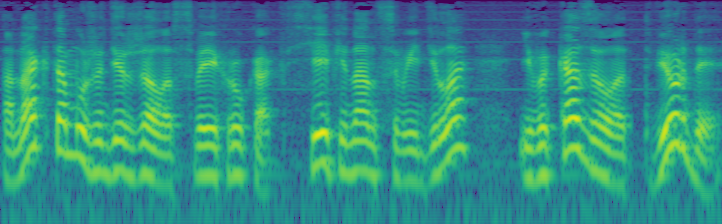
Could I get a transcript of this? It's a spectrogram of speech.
Она к тому же держала в своих руках все финансовые дела и выказывала твердое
